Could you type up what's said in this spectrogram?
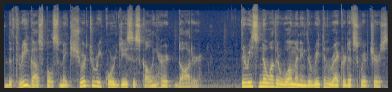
the three Gospels make sure to record Jesus calling her daughter. There is no other woman in the written record of Scriptures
